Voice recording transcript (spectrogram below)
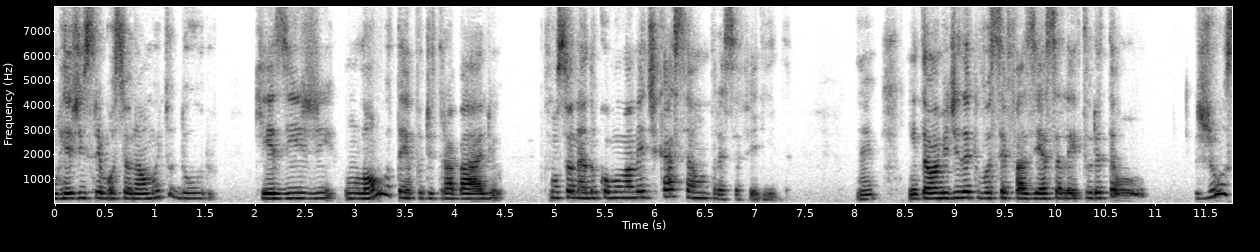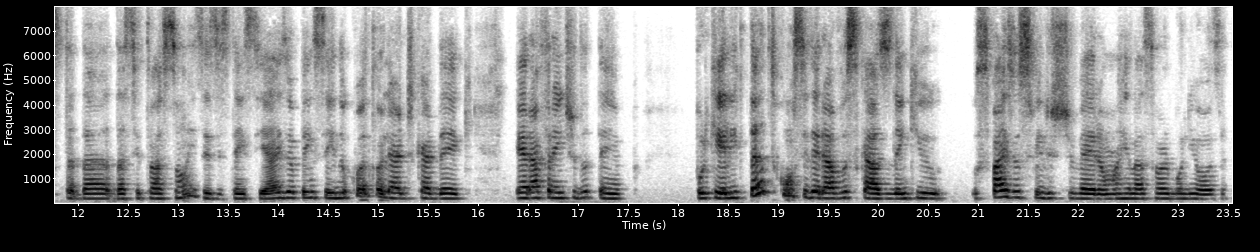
um registro emocional muito duro, que exige um longo tempo de trabalho funcionando como uma medicação para essa ferida. Né? Então, à medida que você fazia essa leitura tão justa da, das situações existenciais, eu pensei no quanto o olhar de Kardec era à frente do tempo, porque ele tanto considerava os casos em que os pais e os filhos tiveram uma relação harmoniosa,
